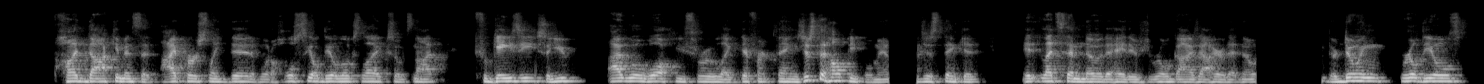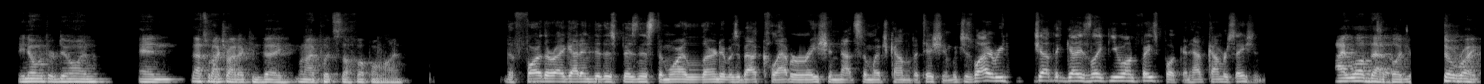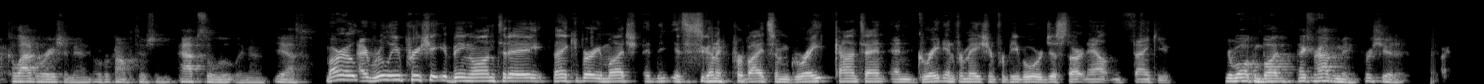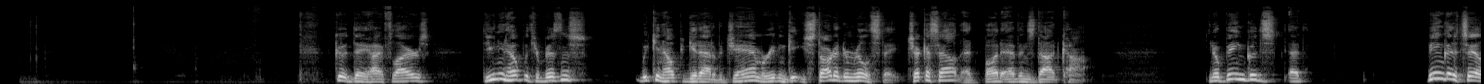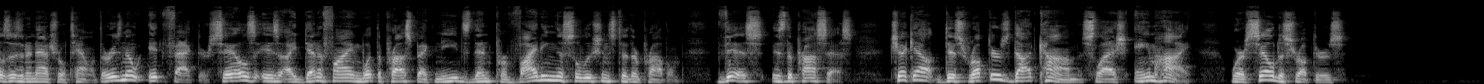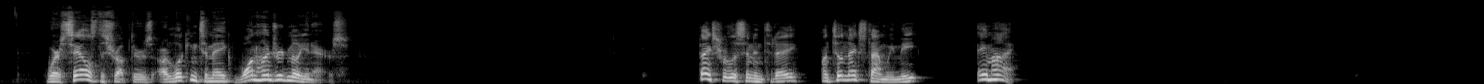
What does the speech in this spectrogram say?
HUD documents that I personally did of what a wholesale deal looks like. So it's not fugazi. So you, I will walk you through like different things just to help people, man. I just think it it lets them know that hey, there's real guys out here that know they're doing real deals. They know what they're doing, and that's what I try to convey when I put stuff up online. The farther I got into this business, the more I learned it was about collaboration, not so much competition. Which is why I reach out to guys like you on Facebook and have conversations. I love that, so, bud so right. Collaboration, man, over competition. Absolutely, man. Yes. Mario, I really appreciate you being on today. Thank you very much. It's going to provide some great content and great information for people who are just starting out. And thank you. You're welcome, bud. Thanks for having me. Appreciate it. Good day, high flyers. Do you need help with your business? We can help you get out of a jam or even get you started in real estate. Check us out at budevans.com. You know, being good at being good at sales isn't a natural talent. There is no it factor. Sales is identifying what the prospect needs, then providing the solutions to their problem. This is the process. Check out disruptors.com slash aim high, where sales disruptors where sales disruptors are looking to make 100 millionaires. Thanks for listening today. Until next time we meet, Aim high.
